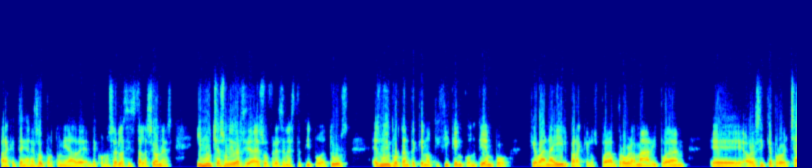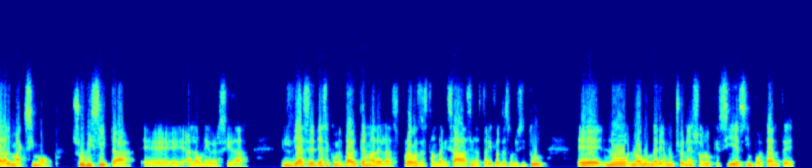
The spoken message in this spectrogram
para que tengan esa oportunidad de, conocer las instalaciones. Y muchas universidades ofrecen este tipo de tours es muy importante que notifiquen con tiempo que van a ir para que los puedan programar y puedan eh, ahora sí que aprovechar al máximo su visita eh, a la universidad. Ya se, ya se comentaba el tema de las pruebas estandarizadas y las tarifas de solicitud. Eh, no, no abundaría mucho en eso. Lo que sí es importante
